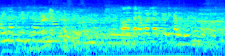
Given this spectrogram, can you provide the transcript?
Hay la teórica de O tenemos la teórica el lunes nosotros.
